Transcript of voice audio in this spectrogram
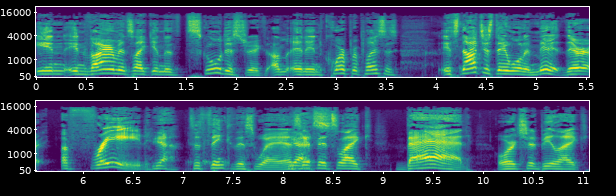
in environments like in the school district um, and in corporate places, it's not just they won't admit it; they're afraid Yeah. to think this way, as Yes. if it's like bad, or it should be like,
